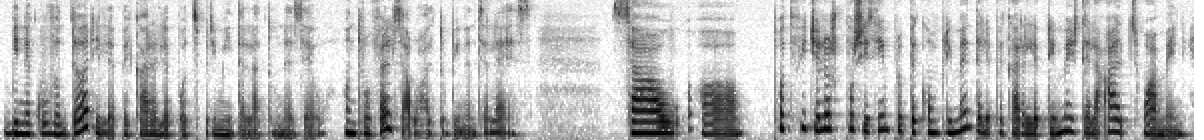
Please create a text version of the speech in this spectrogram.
binecuvântările pe care le poți primi de la Dumnezeu, într-un fel sau altul, bineînțeles. Sau uh, pot fi geloși pur și simplu pe complimentele pe care le primești de la alți oameni,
